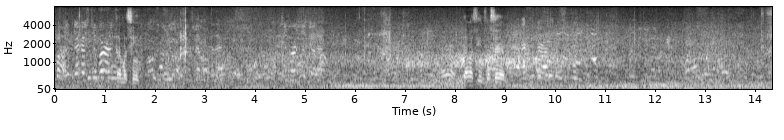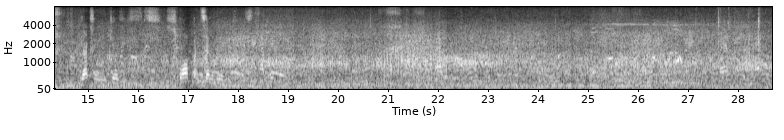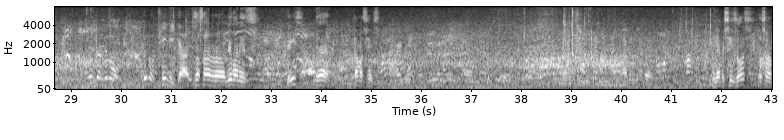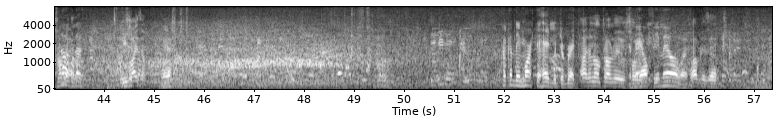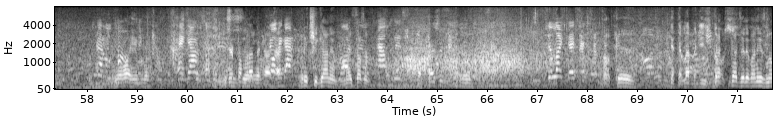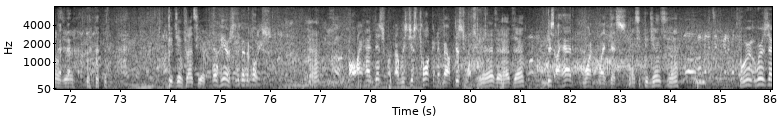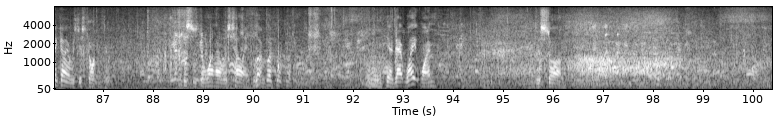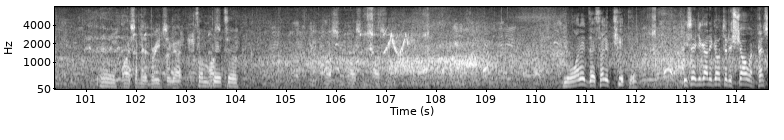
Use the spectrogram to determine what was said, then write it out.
There goes two birds. Got out. Damascene for sale. Jackson, New Jersey. Swap and sell meet. Are little, little teeny guys. Those are uh, Lebanese. These? Yeah, Damascenes. You never seen those? Those are from No, Lebanon. no. We fly them. Yeah. How come they mark the head with the red? I don't know, probably The for male, female, what? probably that. You know why he, Hang out or something. this They're is from uh, Lebanon, huh? Richie Ganim, my cousin. My cousin? They like that. Okay, Get the Lebanese nose. got the Lebanese nose, yeah. Pigeon fancier, Oh, here's, look at the books. yeah. Oh, I had this one. I was just talking about this one. Yeah, they had them. This, I had one like this. Fancy pigeons, yeah. Where, where's that guy I was just talking to? This is the one I was telling. Look, look, look, look. Yeah, that white one. I just saw him. Boy, some of the breeds they got. Some Awesome. bit, uh, Awesome, awesome, awesome. you want it, they sell it cheap. He said you got to go to the show in Pennsylvania.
